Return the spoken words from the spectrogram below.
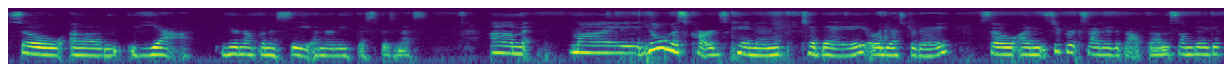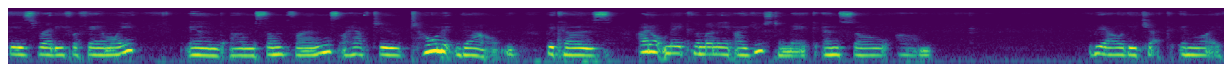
So, um, yeah, you're not going to see underneath this business. Um, my Yulemas cards came in today or yesterday. So I'm super excited about them. So I'm going to get these ready for family and um, some friends. I have to tone it down because I don't make the money I used to make. And so um, reality check in life.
